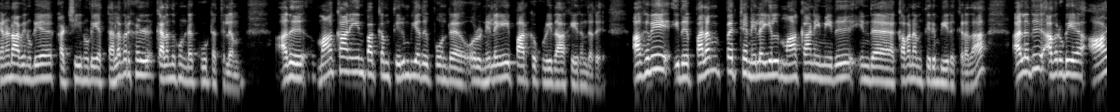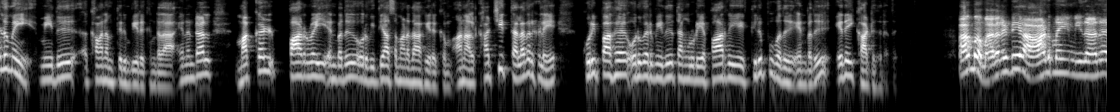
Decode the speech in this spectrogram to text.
கனடாவினுடைய கட்சியினுடைய தலைவர்கள் கலந்து கொண்ட கூட்டத்திலும் அது மாக்காணியின் பக்கம் திரும்பியது போன்ற ஒரு நிலையை பார்க்கக்கூடியதாக இருந்தது. ஆகவே இது பலம் பெற்ற நிலையில் மாக்கானி மீது இந்த கவனம் திரும்பி இருக்கிறதா? அல்லது அவருடைய ஆளுமை மீது கவனம் திரும்பி இருக்கின்றதா? ஏனென்றால் மக்கள் பார்வை என்பது ஒரு வித்தியாசமானதாக இருக்கும். ஆனால் கட்சி தலைவர்களே குறிப்பாக ஒருவர் மீது தங்களுடைய பார்வையை திருப்புவது என்பது எதை காட்டுகிறது? ஆமாம் அவருடைய ஆளுமை மீதான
